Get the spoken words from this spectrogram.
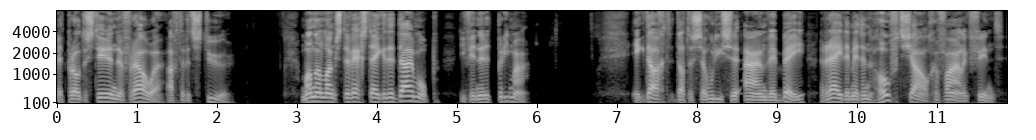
met protesterende vrouwen achter het stuur. Mannen langs de weg steken de duim op, die vinden het prima. Ik dacht dat de Saoedische ANWB rijden met een hoofdsjaal gevaarlijk vindt.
